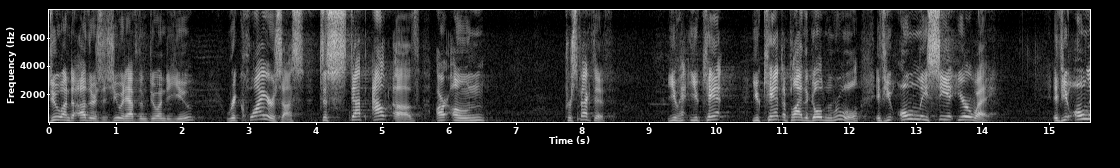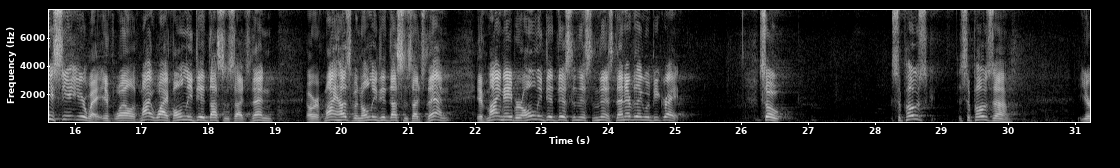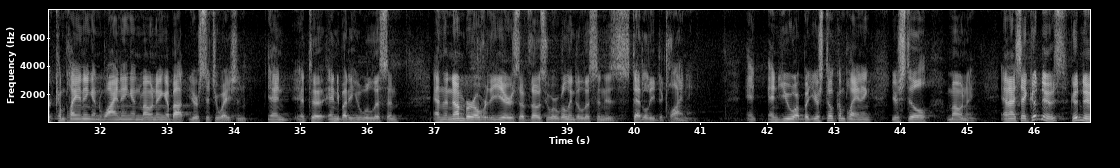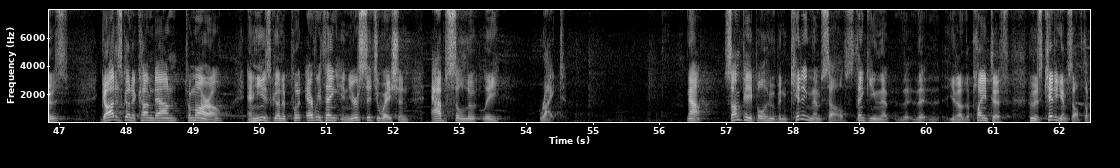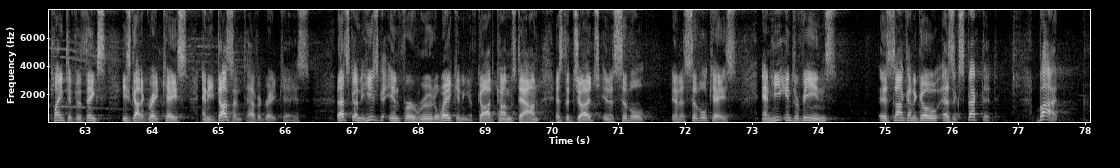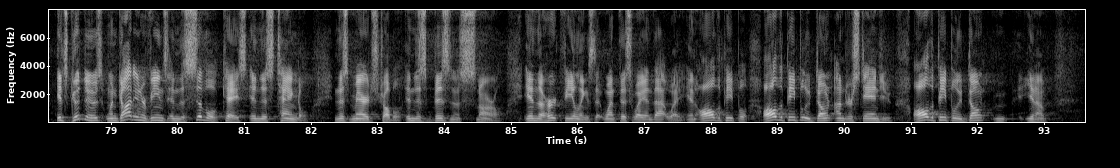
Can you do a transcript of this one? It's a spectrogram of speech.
do unto others as you would have them do unto you, requires us to step out of our own perspective. You, you, can't, you can't apply the golden rule if you only see it your way. If you only see it your way, if, well, if my wife only did thus and such, then, or if my husband only did thus and such, then, if my neighbor only did this and this and this, then everything would be great. So, suppose, suppose uh, you're complaining and whining and moaning about your situation, and uh, to anybody who will listen, and the number over the years of those who are willing to listen is steadily declining. And, and you are, but you're still complaining, you're still moaning. And I say, good news, good news. God is going to come down tomorrow, and He is going to put everything in your situation absolutely right. Now, some people who've been kidding themselves, thinking that the, the, you know, the plaintiff who is kidding himself, the plaintiff who thinks he's got a great case and he doesn't have a great case, that's going to, he's in for a rude awakening. If God comes down as the judge in a civil, in a civil case and he intervenes, it's not going to go as expected. But it's good news when God intervenes in the civil case, in this tangle, in this marriage trouble, in this business snarl in the hurt feelings that went this way and that way, in all the people, all the people who don't understand you, all the people who don't, you know,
